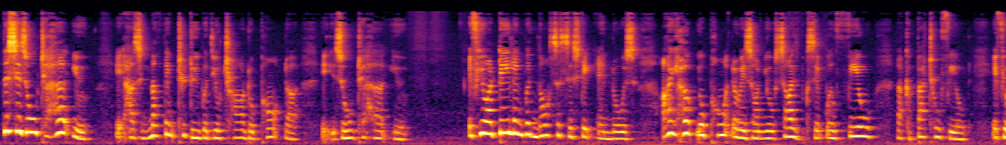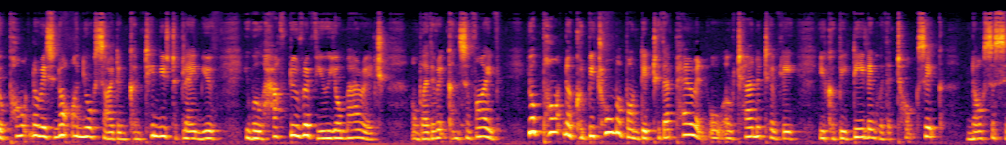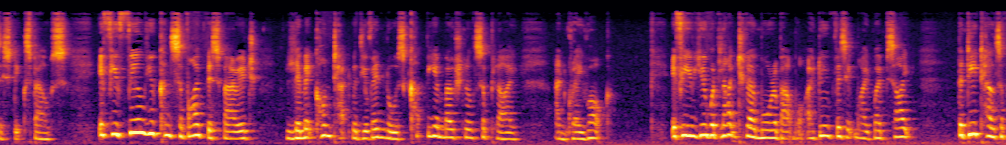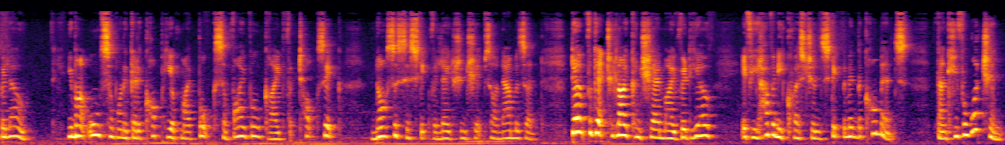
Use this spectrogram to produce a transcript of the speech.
This is all to hurt you. It has nothing to do with your child or partner. It is all to hurt you. If you are dealing with narcissistic in laws, I hope your partner is on your side because it will feel like a battlefield. If your partner is not on your side and continues to blame you, you will have to review your marriage and whether it can survive. Your partner could be trauma bonded to their parent, or alternatively, you could be dealing with a toxic, narcissistic spouse. If you feel you can survive this marriage, limit contact with your in laws, cut the emotional supply, and grey rock. If you, you would like to know more about what I do, visit my website. The details are below. You might also want to get a copy of my book, Survival Guide for Toxic Narcissistic Relationships on Amazon. Don't forget to like and share my video. If you have any questions, stick them in the comments. Thank you for watching.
